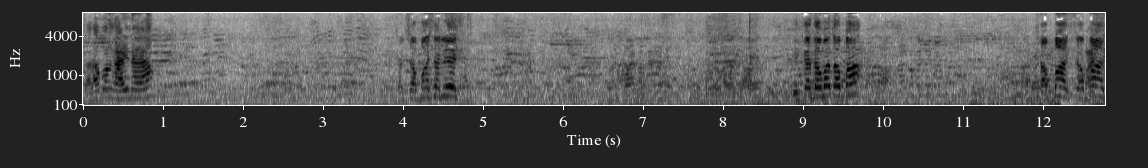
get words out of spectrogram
त्याला पण घाई नाही शाबास अलीस एका दमात आपा शाबास शाबास.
